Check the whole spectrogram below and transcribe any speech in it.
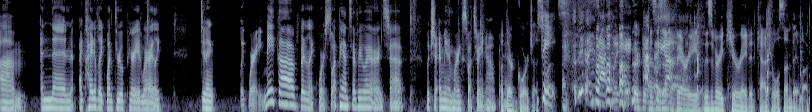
um and then i kind of like went through a period where i like didn't like wear any makeup and like wear sweatpants everywhere and stuff which i mean i'm wearing sweats right now But they're gorgeous. Thanks. exactly This is Yeah. a very this is a very curated casual Sunday look.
